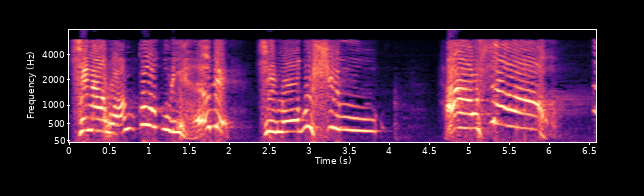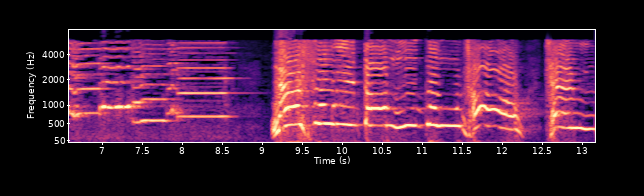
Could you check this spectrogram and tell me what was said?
是俺王哥屋里后代，是我个媳妇，好少。那属于到武功场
